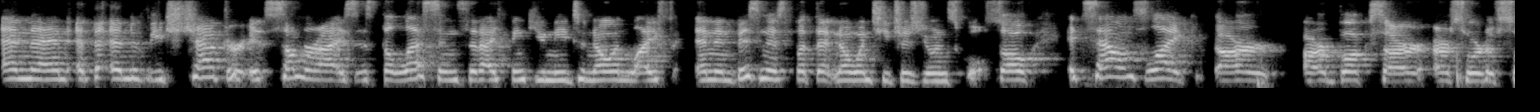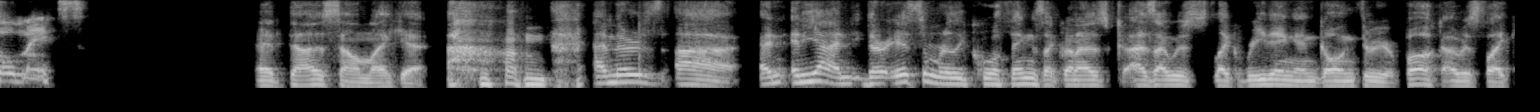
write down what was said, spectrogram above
And then at the end of each chapter, it summarizes the lessons that I think you need to know in life and in business, but that no one teaches you in school. So it sounds like our our books are are sort of soulmates. It does sound like it. Um, and there's uh and and yeah, and there is some really cool things like when I was as I was like reading and going through your book, I was like,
